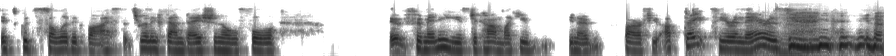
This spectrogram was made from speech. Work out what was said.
it's good solid advice that's really foundational for eh, for many years to come. Like you you know a few updates here and there as yeah. you know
